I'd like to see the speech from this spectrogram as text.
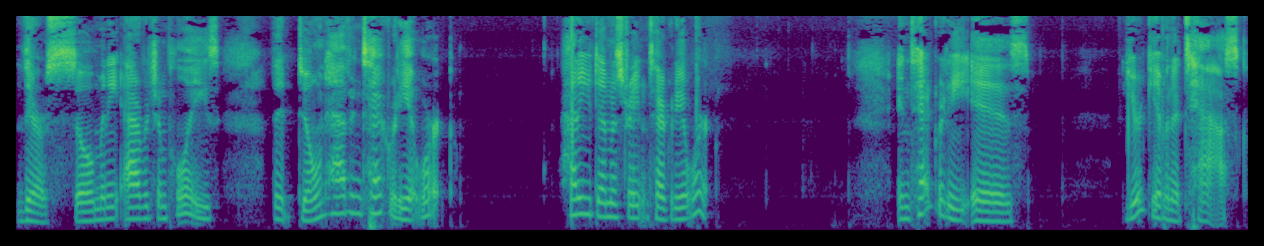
there are so many average employees that don't have integrity at work. How do you demonstrate integrity at work? Integrity is you're given a task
